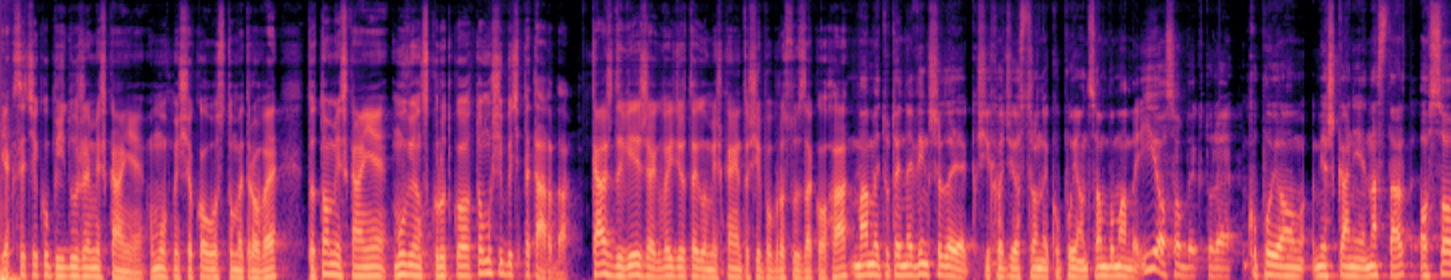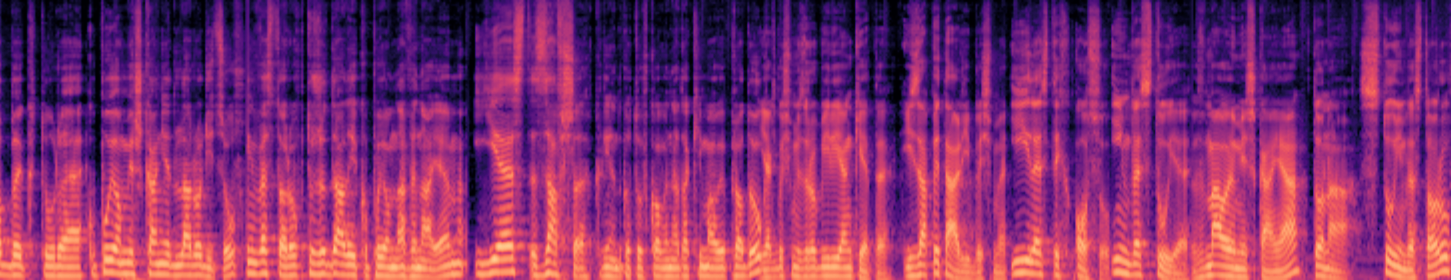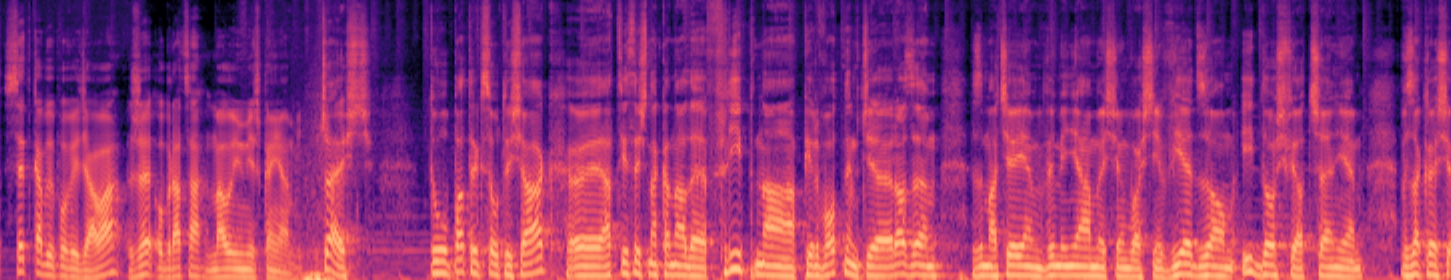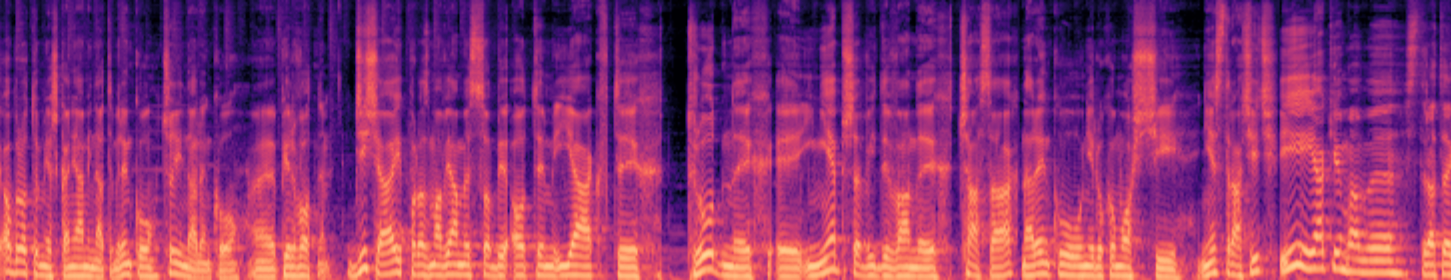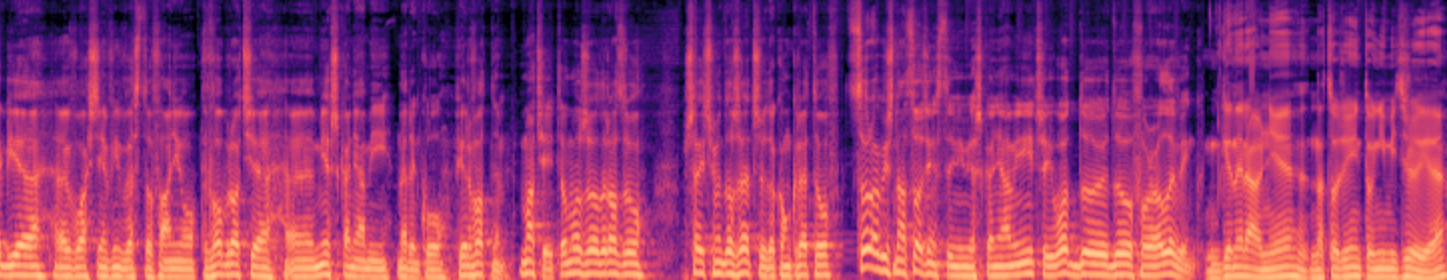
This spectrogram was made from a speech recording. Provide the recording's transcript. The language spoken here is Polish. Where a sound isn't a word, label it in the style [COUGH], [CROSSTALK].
Jak chcecie kupić duże mieszkanie, umówmy się około 100 metrowe, to to mieszkanie, mówiąc krótko, to musi być petarda. Każdy wie, że jak wejdzie do tego mieszkania, to się po prostu zakocha. Mamy tutaj największy lejek, jeśli chodzi o stronę kupującą, bo mamy i osoby, które kupują mieszkanie na start, osoby, które kupują mieszkanie dla rodziców, inwestorów, którzy dalej kupują na wynajem. Jest zawsze klient gotówkowy na taki mały produkt. Jakbyśmy zrobili ankietę i zapytalibyśmy, ile z tych osób inwestuje w małe mieszkania, to na 100 inwestorów setka by powiedziała, że obraca małymi mieszkaniami. Cześć! Tu Patryk Sołtysiak, e, a ty jesteś na kanale Flip na pierwotnym, gdzie razem z Maciejem wymieniamy się właśnie wiedzą i doświadczeniem w zakresie obrotu mieszkaniami na tym rynku, czyli na rynku e, pierwotnym. Dzisiaj porozmawiamy sobie o tym, jak w tych trudnych y, i nieprzewidywanych czasach na rynku nieruchomości nie stracić i jakie mamy strategie e, właśnie w inwestowaniu w obrocie e, mieszkaniami na rynku pierwotnym. Maciej, to może od razu przejdźmy do rzeczy, do konkretów. Co robisz na co dzień z tymi mieszkaniami, czyli what do you do for a living? Generalnie na co dzień to nimi żyję,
